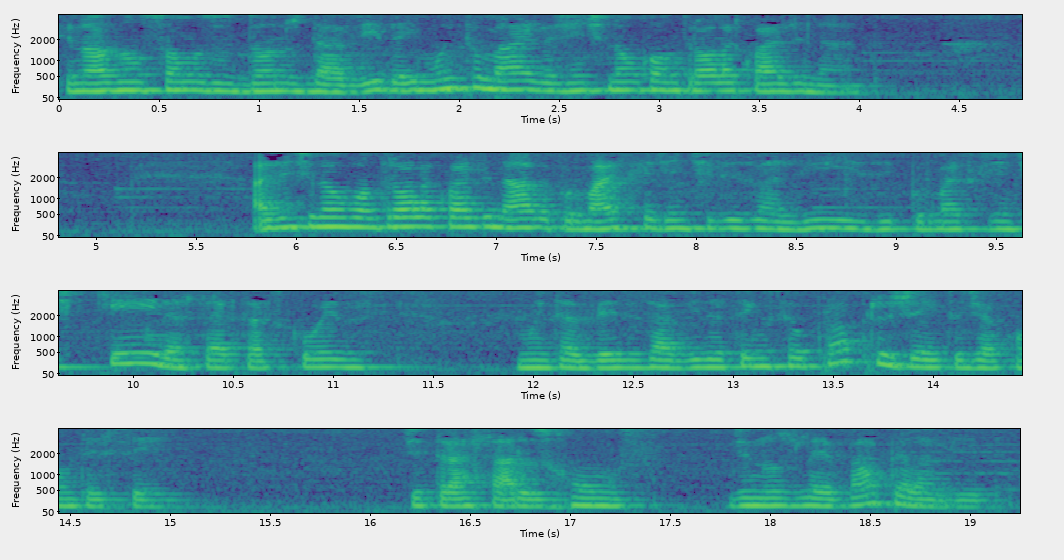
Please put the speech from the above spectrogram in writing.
que nós não somos os donos da vida e muito mais, a gente não controla quase nada. A gente não controla quase nada, por mais que a gente visualize, por mais que a gente queira certas coisas, muitas vezes a vida tem o seu próprio jeito de acontecer, de traçar os rumos, de nos levar pela vida.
